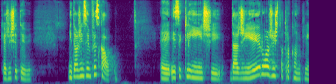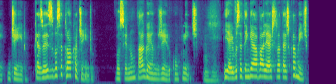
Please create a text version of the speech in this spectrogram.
que a gente teve. Então a gente sempre fez cálculo é, esse cliente dá dinheiro ou a gente está trocando dinheiro? Porque às vezes você troca dinheiro. Você não está ganhando dinheiro com o cliente. Uhum. E aí você tem que avaliar estrategicamente.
